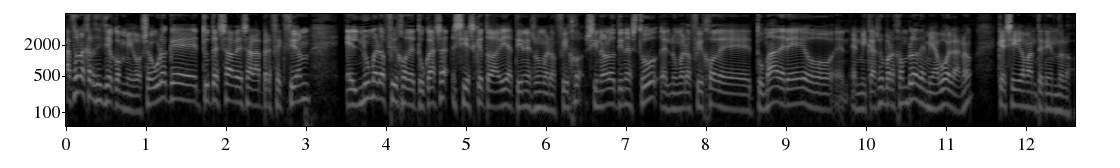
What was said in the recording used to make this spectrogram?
Haz un ejercicio conmigo. Seguro que tú te sabes a la perfección el número fijo de tu casa, si es que todavía tienes número fijo. Si no lo tienes tú, el número fijo de tu madre o, en, mi caso, por ejemplo, de mi abuela, ¿no? Que sigue manteniéndolo.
